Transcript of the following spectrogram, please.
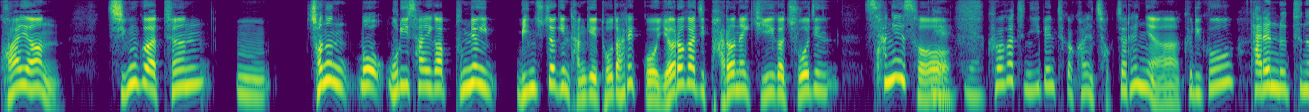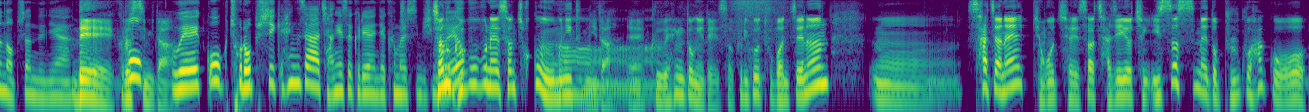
과연 지금과 같은 음 저는 뭐 우리 사회가 분명히 민주적인 단계에 도달했고 여러 가지 발언의 기회가 주어진 상에서 예, 예. 그와 같은 이벤트가 과연 적절했냐 그리고 다른 루트는 없었느냐? 네 그렇습니다. 왜 꼭 졸업식 행사장에서 그래야 하냐 그 말씀이신 저는 거예요? 그 부분에선 조금 의문이 아. 듭니다. 예, 그 행동에 대해서. 그리고 두 번째는 어, 사전에 경호처에서 자제 요청이 있었음에도 불구하고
